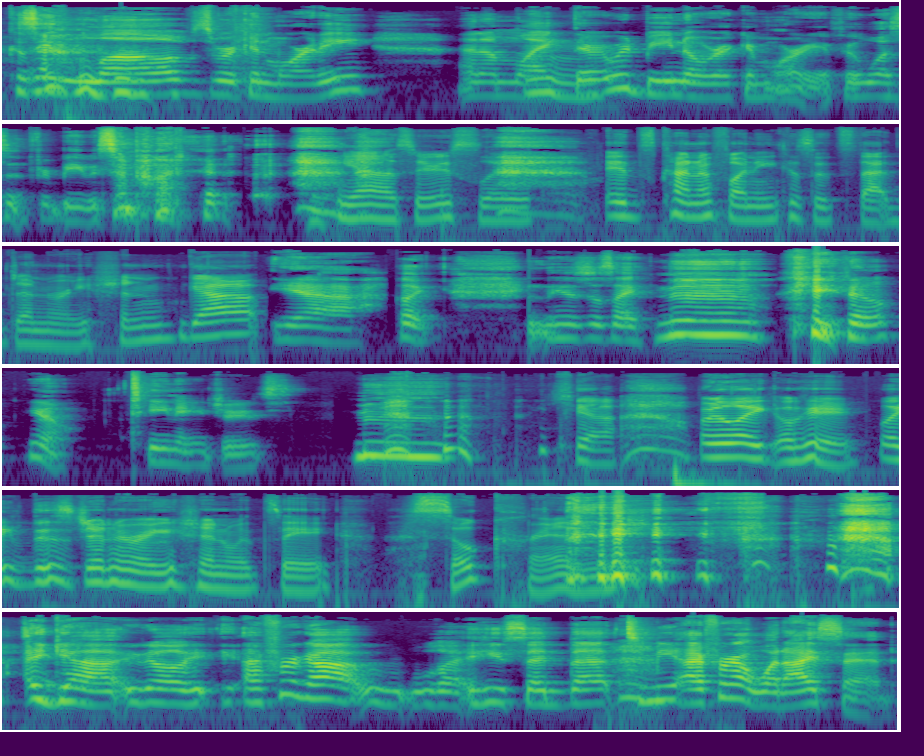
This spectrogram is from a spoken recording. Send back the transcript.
because he loves Rick and Morty. And I'm like, Mhm. there would be no Rick and Morty if it wasn't for Beavis and Butthead. yeah, seriously, it's kind of funny because it's that generation gap. yeah. Like, he's just like, nah, you know, you know, teenagers. Nah. Yeah. Or like, okay, like this generation would say, so cringe. yeah, you know, I forgot what he said that to me. I forgot what I said.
